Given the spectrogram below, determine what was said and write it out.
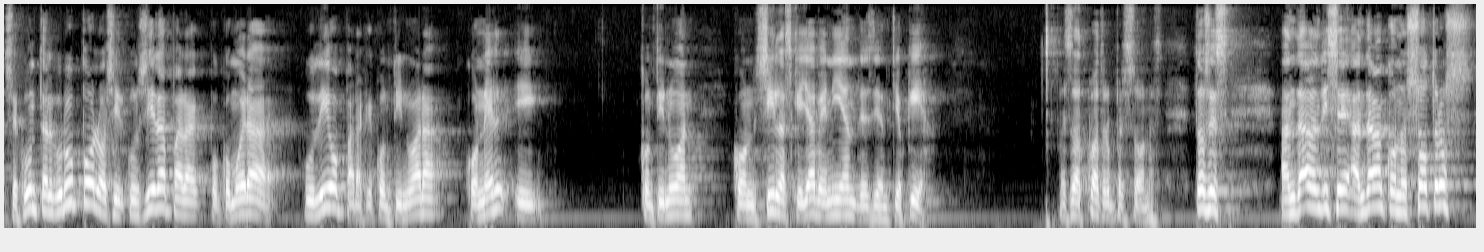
Se junta el grupo, lo circuncida para, como era judío, para que continuara con él y continúan con Silas que ya venían desde Antioquía. Esas cuatro personas. Entonces, andaban, dice, andaban con nosotros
